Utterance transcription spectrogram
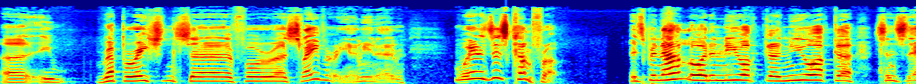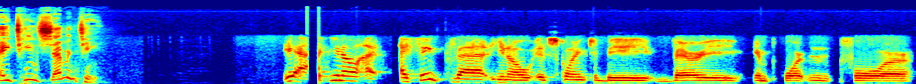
uh, a reparations for slavery. I mean, where does this come from? It's been outlawed in New York, uh, New York uh, since 1817. Yeah, you know, I, I think that, you know, it's going to be very important for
